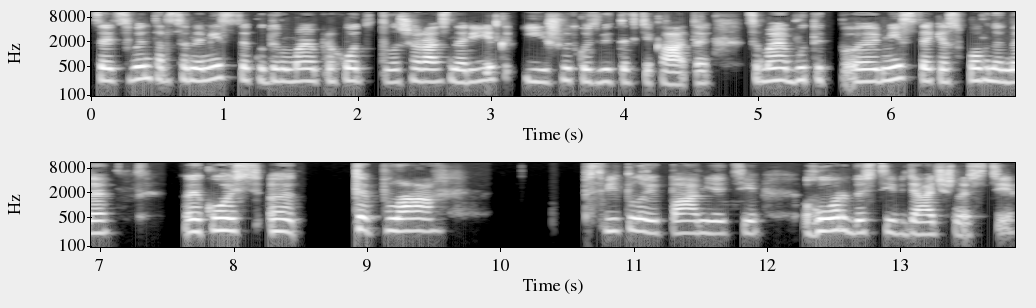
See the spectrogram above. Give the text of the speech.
цей цвинтар це не місце, куди ми маємо приходити лише раз на рік і швидко звідти втікати. Це має бути е, місце, яке сповнене якогось е, тепла. Світлої пам'яті, гордості, вдячності.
